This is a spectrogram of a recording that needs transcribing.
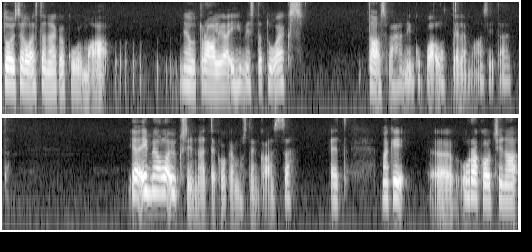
toisenlaista näkökulmaa, neutraalia ihmistä tueksi taas vähän niin kuin pallottelemaan sitä. Että. Ja ei me olla yksin näiden kokemusten kanssa. Et mäkin uh, uracoachina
